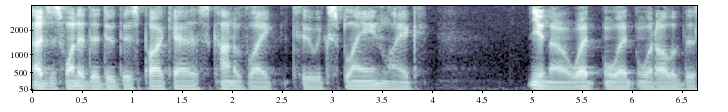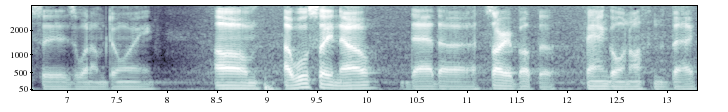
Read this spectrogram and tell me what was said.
I just wanted to do this podcast kind of like to explain like you know what what what all of this is, what I'm doing. Um I will say now that uh sorry about the fan going off in the back.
